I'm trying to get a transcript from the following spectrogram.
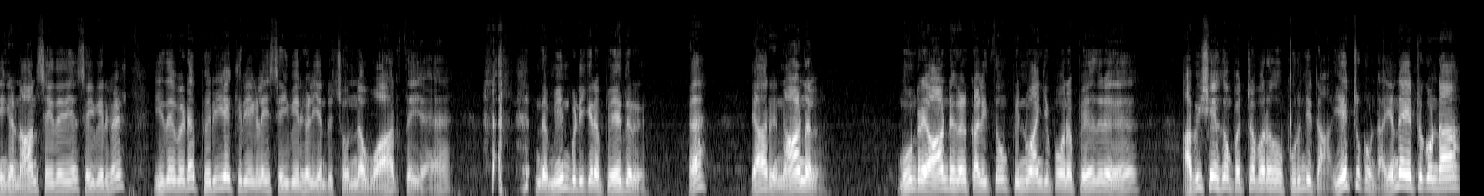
நீங்கள் நான் செய்ததையே செய்வீர்கள் இதைவிட பெரிய கிரியைகளை செய்வீர்கள் என்று சொன்ன வார்த்தையை இந்த மீன் பிடிக்கிற பேதரு யார்? நாணல். மூன்றரை ஆண்டுகள் கழித்தும் பின்வாங்கி போன பேதுரு அபிஷேகம் பெற்ற பிறகு புரிஞ்சிட்டான். ஏற்றுக்கொண்டான் என்ன ஏற்றுக்கொண்டான்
